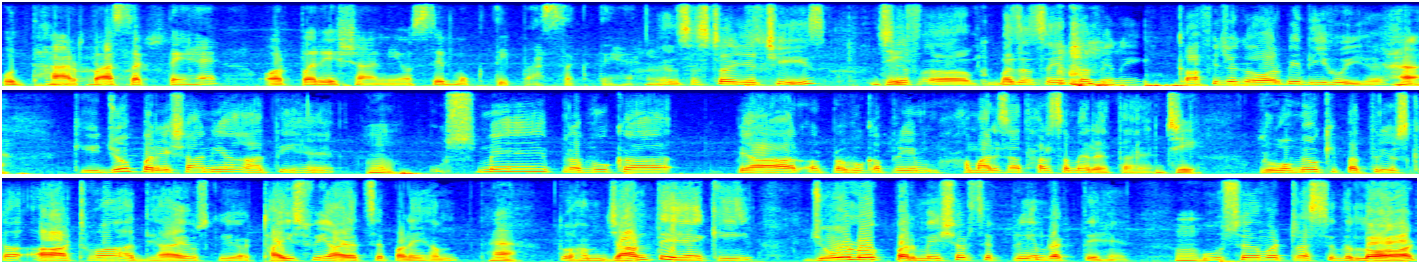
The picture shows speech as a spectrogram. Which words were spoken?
उद्धार पा सकते हैं और परेशानियों से मुक्ति पा सकते हैं। सिस्टर ये चीज़ सिर्फ़ भजन संहिता में नहीं काफ़ी जगह और भी दी हुई है। हाँ। कि जो परेशानियाँ आती हैं हम्म, उसमें प्रभु का प्यार और प्रभु का प्रेम हमारे साथ हर समय रहता है। जी। रोमियो की पत्री उसका आठवां अध्याय उसकी अट्ठाईसवीं आयत से पढ़े हम। हाँ। तो हम जानते हैं कि जो लोग परमेश्वर से प्रेम रखते हैं ट्रस्ट इन द लॉर्ड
